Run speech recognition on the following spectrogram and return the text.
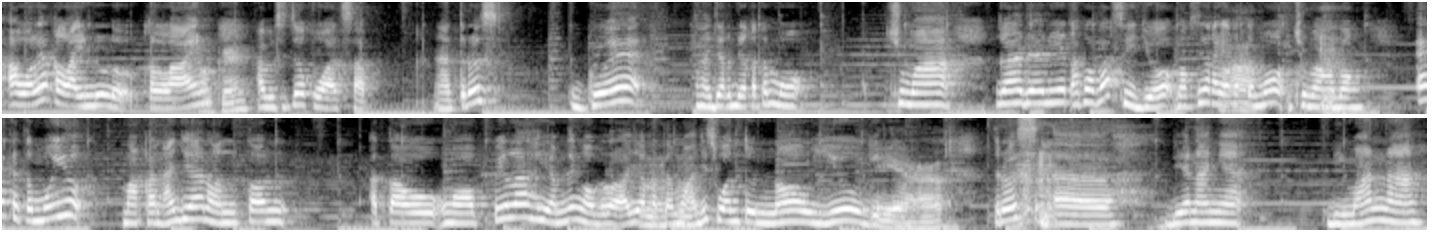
awalnya ke Line dulu, ke Line, Oke. habis itu ke WhatsApp. Nah terus gue ngajak dia ketemu. Cuma nggak ada niat apa apa sih Jo. Maksudnya kayak Ah. ketemu cuma ngomong, eh ketemu yuk makan aja nonton atau ngopi lah. Yang penting ngobrol aja ketemu. I just want to know you gitu. Iya. Terus eh, dia nanya di mana?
